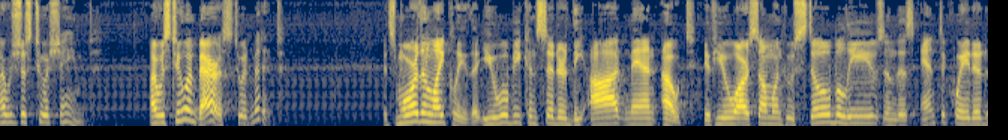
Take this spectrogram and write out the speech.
I was just too ashamed. I was too embarrassed to admit it. It's more than likely that you will be considered the odd man out if you are someone who still believes in this antiquated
